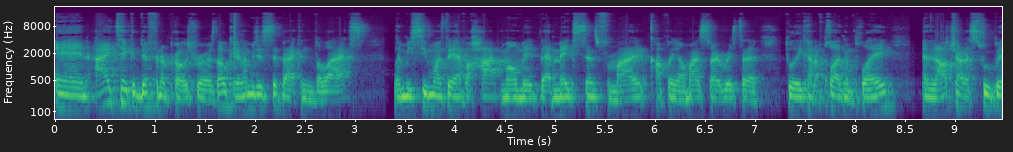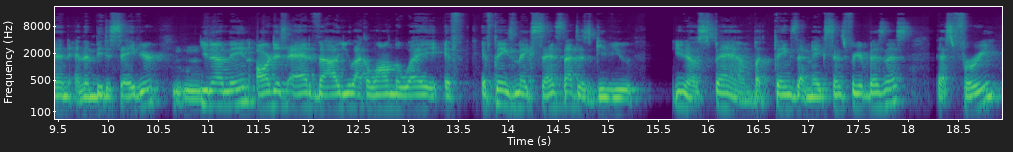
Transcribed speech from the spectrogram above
and I take a different approach where it's okay, let me just sit back and relax. Let me see once they have a hot moment that makes sense for my company or my service to really kind of plug and play, and then I'll try to swoop in and then be the savior. You know what I mean? Or just add value like along the way if if things make sense, not just give you you know spam, but things that make sense for your business that's free.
